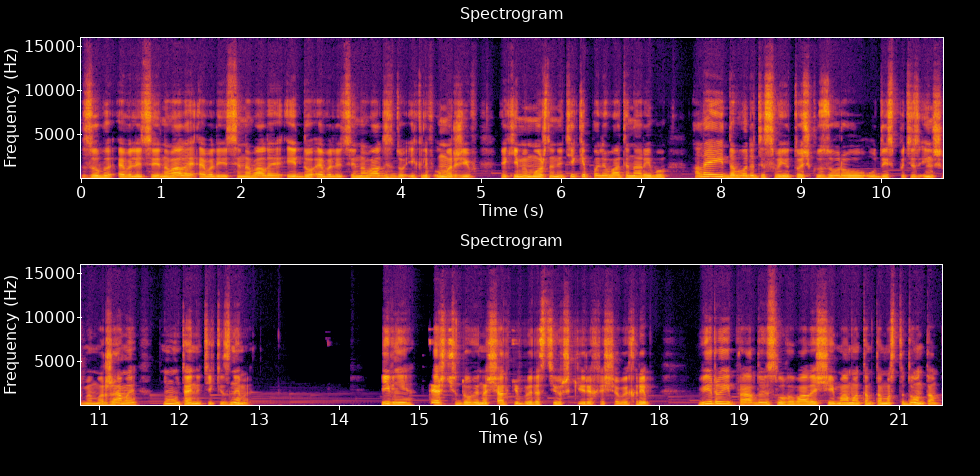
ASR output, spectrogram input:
Зуби еволюціонували, еволюціонували і доеволюціонувались до іклів у моржів, якими можна не тільки полювати на рибу, але й доводити свою точку зору у диспуті з іншими моржами, ну та й не тільки з ними. Півні теж чудові нащадки виростів шкіри хрящових риб. Вірою і правдою слугували ще й мамонтам та мастодонтам,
